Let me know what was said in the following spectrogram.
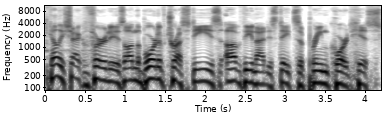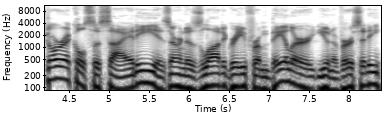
Kelly Shackelford is on the board of trustees of the United States Supreme Court Historical Society. He has earned his law degree from Baylor University,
